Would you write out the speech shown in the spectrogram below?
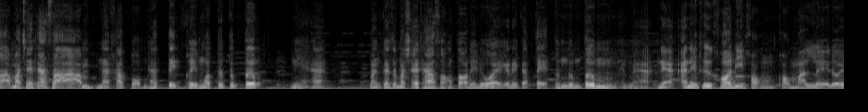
สามารถใช้ท่า3นะครับผมถ้าติดคลิปหมดตึ๊บตึ๊บตึ๊บเนี่ยฮะมันก็จะมาใช้ท่า 2 ต่อได้ด้วยในกระเตะตึ้มตึ้มตึ้มเห็นไหมฮะเนี่ยอันนี้คือข้อดีของของมันเลยโดย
